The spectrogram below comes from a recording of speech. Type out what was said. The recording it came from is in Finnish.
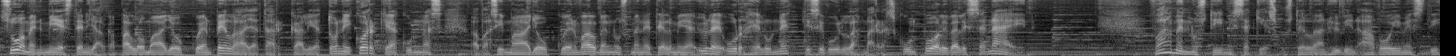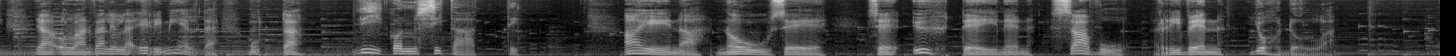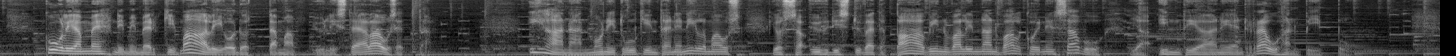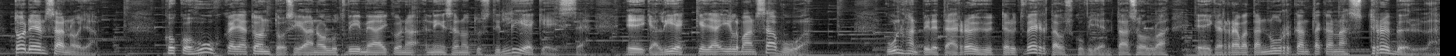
Suomen miesten jalkapallomaajoukkueen pelaajatarkkailija Toni Korkeakunnas avasi maajoukkueen valmennusmenetelmiä Yle Urheilun nettisivuilla marraskuun puolivälissä näin. Valmennustiimissä keskustellaan hyvin avoimesti ja ollaan välillä eri mieltä, mutta Viikon sitaatti. aina nousee se yhteinen savu riven johdolla. Kuulijamme nimimerkki Maali odottama ylistää lausetta. Ihanan monitulkintainen ilmaus, jossa yhdistyvät Paavin valinnan valkoinen savu ja intiaanien rauhanpiippu. Toden sanoja. Koko huuhkajat on tosiaan ollut viime aikoina niin sanotusti liekeissä, eikä liekkejä ilman savua. Kunhan pidetään röyhyttelyt vertauskuvien tasolla, eikä ravata nurkan takana ströböllä.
